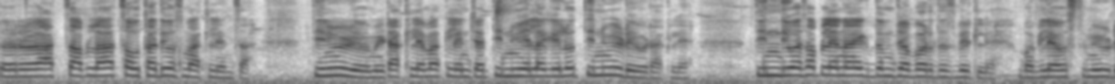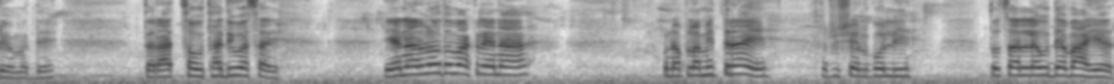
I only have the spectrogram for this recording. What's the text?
तर आजचा आपला चौथा दिवस माकल्यांचा तीन व्हिडिओ मी टाकले माकल्यांच्या तीन वेळेला गेलो तीन व्हिडिओ टाकल्या. तीन दिवस आपल्याला एकदम जबरदस्त भेटल्या. वस्तू तुम्ही व्हिडिओमध्ये. तर आज चौथा दिवस आहे. येणार नव्हतं माकल्यांना पण आपला मित्र आहे ऋषल कोहली तो चालला उद्या बाहेर.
